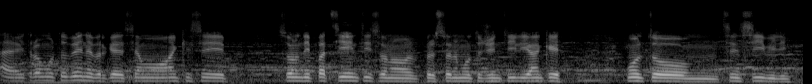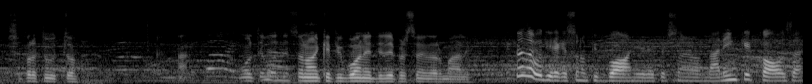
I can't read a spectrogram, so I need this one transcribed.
Eh, mi trovo molto bene perché siamo, anche se sono dei pazienti, sono persone molto gentili anche molto mh, mm, sensibili soprattutto. Ah, molte volte sono anche più buone delle persone normali. E cosa vuol dire che sono più buoni delle persone normali? In che cosa?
